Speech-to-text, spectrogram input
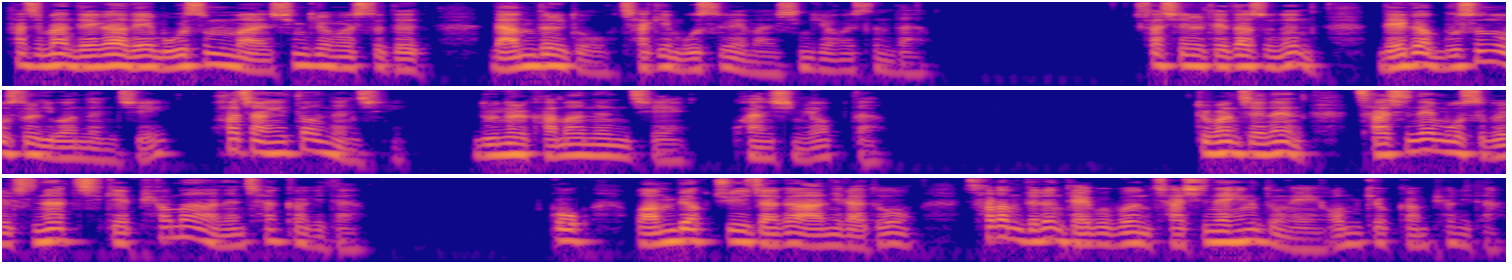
하지만 내가 내 모습만 신경을 쓰듯 남들도 자기 모습에만 신경을 쓴다. 사실 대다수는 내가 무슨 옷을 입었는지, 화장이 떴는지, 눈을 감았는지에 관심이 없다. 두 번째는 자신의 모습을 지나치게 폄하하는 착각이다. 꼭 완벽주의자가 아니라도 사람들은 대부분 자신의 행동에 엄격한 편이다.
